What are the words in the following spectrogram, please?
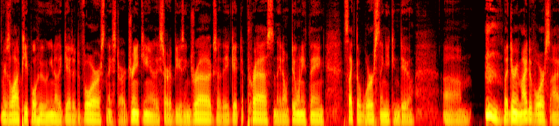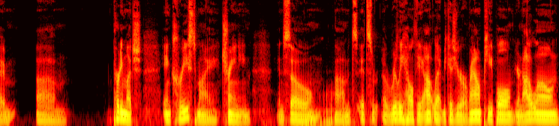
There's a lot of people who you know they get a divorce and they start drinking or they start abusing drugs or they get depressed and they don't do anything. It's like the worst thing you can do. Um, but during my divorce i um, pretty much increased my training and so um, it's it's a really healthy outlet because you're around people you're not alone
